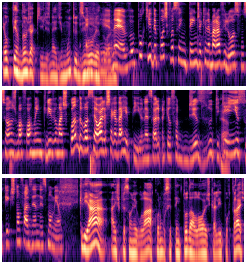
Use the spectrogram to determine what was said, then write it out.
é o tendão de Aquiles, né? De muito desenvolvedor. É, né? né? Porque depois que você entende aquilo é maravilhoso, funciona de uma forma incrível, mas quando você olha, chega a dar arrepio, né? Você olha para aquilo e fala, Jesus, o que, é. que é isso? O que, que estão fazendo nesse momento? Criar a expressão regular, quando você tem toda a lógica ali por trás,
